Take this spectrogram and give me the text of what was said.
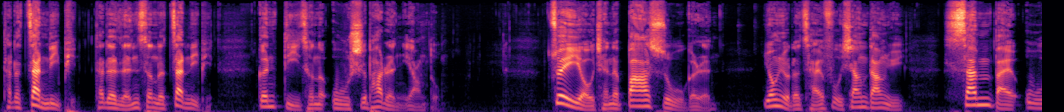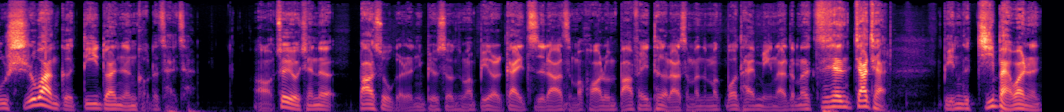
他的战利品，他的人生的战利品跟底层的五十趴人一样多。最有钱的八十五个人。拥有的财富相当于三百五十万个低端人口的财产，哦，最有钱的八十五个人，你比如说什么比尔盖茨啦，什么华伦巴菲特啦，什么什么郭台铭啦，什么这些加起来比那个几百万人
